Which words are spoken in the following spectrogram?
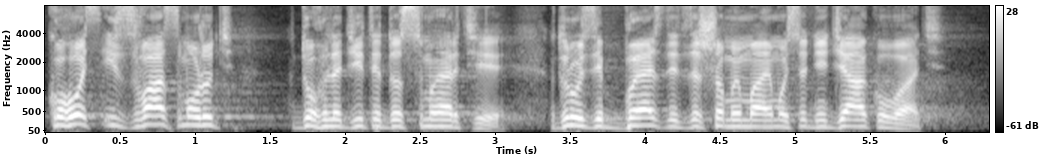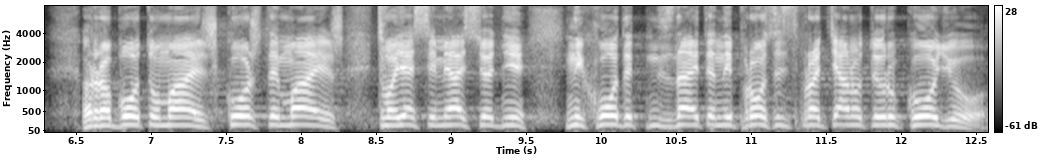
когось із вас можуть доглядіти до смерті. Друзі, безліч, за що ми маємо сьогодні дякувати. Роботу маєш, кошти маєш. Твоя сім'я сьогодні не ходить, не знаєте, не просить з протягнутою рукою.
